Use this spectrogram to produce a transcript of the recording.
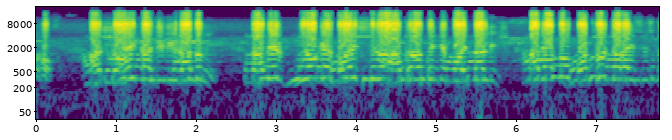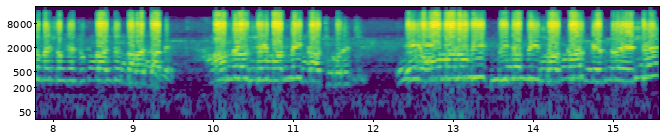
শিক্ষক। আর সহায়িকা যিনি রাঁধুনি, তাদের নিয়োগের বয়স ছিল আঠারো থেকে পঁয়তাল্লিশ। আজ এত বছর যারা এই সিস্টেমের সঙ্গে যুক্ত আছেন, তারা জানে। আমরাও সেই মর্মেই কাজ করেছি। এই অমানবিক বিজেপি সরকার কেন্দ্রে এসে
